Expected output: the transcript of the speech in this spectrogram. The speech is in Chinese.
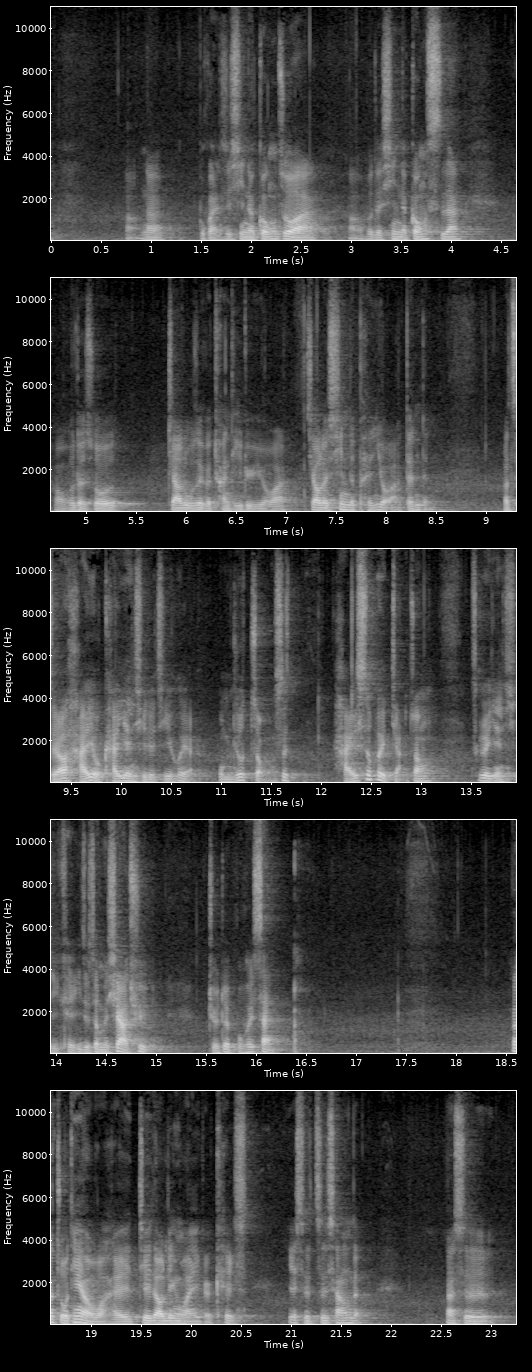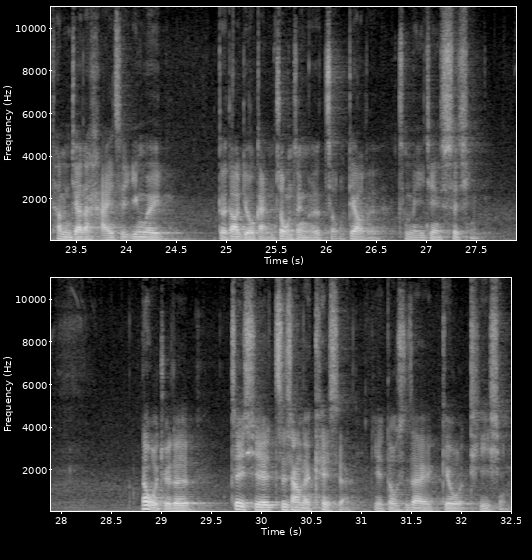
啊，那不管是新的工作啊，啊，或者新的公司啊，啊，或者说加入这个团体旅游啊，交了新的朋友啊等等，啊，只要还有开宴席的机会啊，我们就总是还是会假装。这个演习可以一直这么下去，绝对不会散。那昨天啊，我还接到另外一个 case，也是智商的，那是他们家的孩子因为得到流感重症而走掉的这么一件事情。那我觉得这些智商的 case 啊，也都是在给我提醒，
